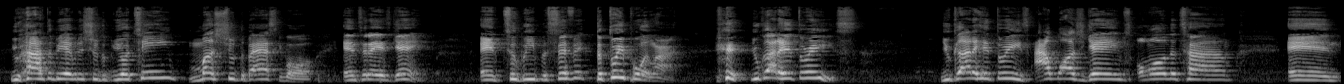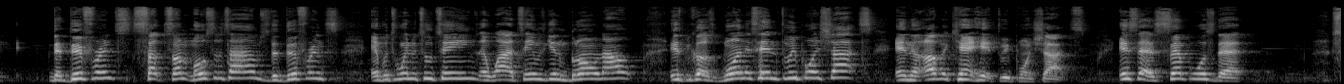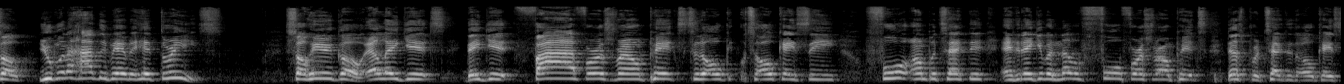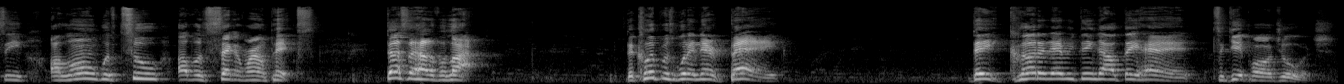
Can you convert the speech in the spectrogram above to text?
You have to be able to shoot. The, your team must shoot the basketball in today's game. And to be specific, the three point line. you gotta hit threes. You gotta hit threes. I watch games all the time, and the difference, some, some most of the times, the difference in between the two teams and why a team is getting blown out is because one is hitting three point shots and the other can't hit three point shots. It's as simple as that. So you're gonna have to be able to hit threes. So here you go. LA gets they get five first round picks to the to OKC, four unprotected, and then they give another four first round picks that's protected to OKC, along with two other second round picks. That's a hell of a lot. The Clippers went in their bag. They gutted everything out they had to get Paul George.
